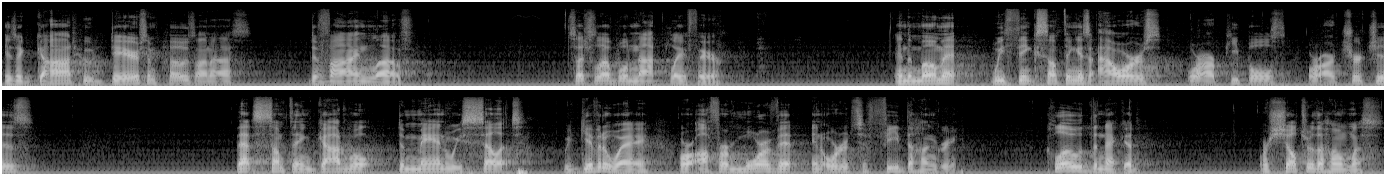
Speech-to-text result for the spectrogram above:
is a God who dares impose on us divine love. Such love will not play fair. In the moment we think something is ours or our people's or our churches, that's something God will demand we sell it, we give it away, or offer more of it in order to feed the hungry, clothe the naked, or shelter the homeless,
